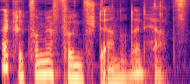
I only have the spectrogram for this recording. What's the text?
Er kriegt von mir fünf Sterne und ein Herz.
